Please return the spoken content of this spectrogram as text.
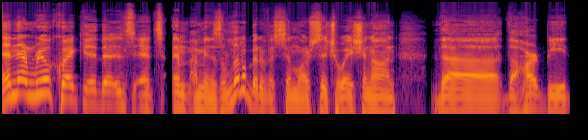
And then, real quick, it's, it's um, I mean, there's a little bit of a similar situation on the the heartbeat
